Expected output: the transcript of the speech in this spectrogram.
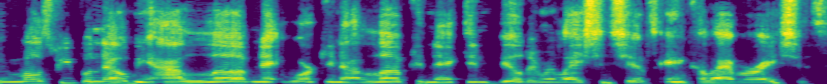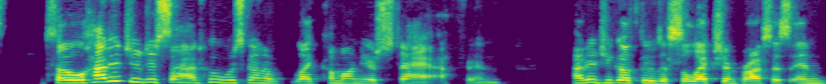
most people know me. I love networking. I love connecting, building relationships and collaborations. So how did you decide who was going to like come on your staff and how did you go through the selection process? And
